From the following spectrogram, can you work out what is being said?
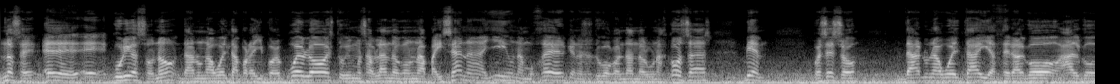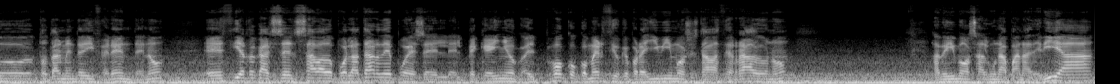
no sé, eh, curioso, ¿no? Dar una vuelta por allí por el pueblo, estuvimos hablando con una paisana allí, una mujer que nos estuvo contando algunas cosas. Bien, pues eso, dar una vuelta y hacer algo, algo totalmente diferente, ¿no? Es cierto que al ser sábado por la tarde, pues el, pequeño, el poco comercio que por allí vimos estaba cerrado, ¿no? Vimos alguna panadería,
